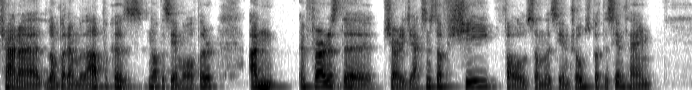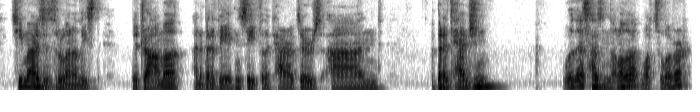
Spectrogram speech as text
trying to lump it in with that because not the same author. And in fairness to Shirley Jackson stuff, she follows some of the same tropes, but at the same time, she manages to throw in at least the drama and a bit of agency for the characters and a bit of tension. Well, this has none of that whatsoever.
